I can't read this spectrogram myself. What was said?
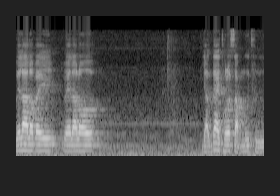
เวลาเราไปเวลาเรา อยากได้โทรศัพท์มือถือ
